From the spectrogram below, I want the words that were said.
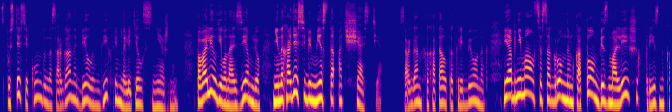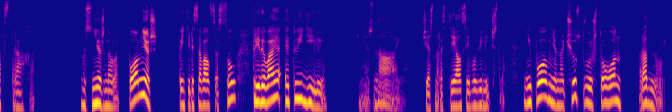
Спустя секунду на Саргана белым вихрем налетел снежный, повалил его на землю, не находя себе места от счастья. Сарган хохотал, как ребенок, и обнимался с огромным котом без малейших признаков страха. «А снежного помнишь?» Поинтересовался Сол, прерывая эту идиллию. «Не знаю», — честно растерялся его величество. «Не помню, но чувствую, что он родной.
